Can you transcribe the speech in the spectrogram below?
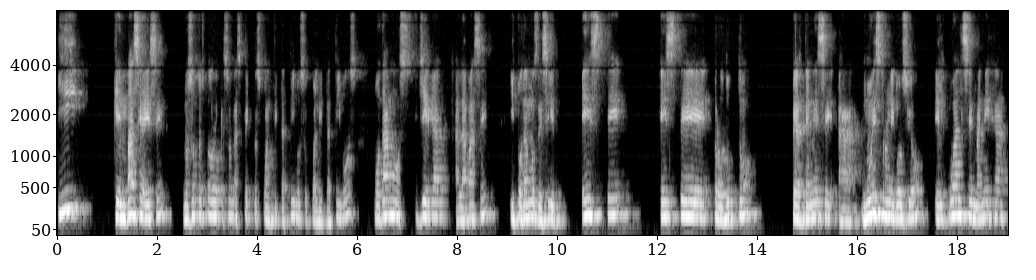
y que en base a ese, nosotros todo lo que son aspectos cuantitativos o cualitativos, podamos llegar a la base y podamos decir, este, este producto pertenece a nuestro negocio, el cual se maneja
